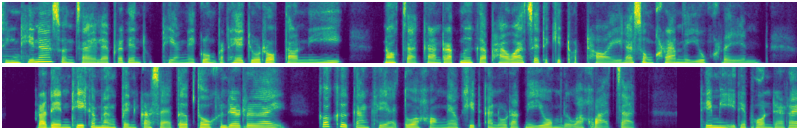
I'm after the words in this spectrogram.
สิ่งที่น่าสนใจและประเด็นถกเถียงในกลุ่มประเทศยุโรปตอนนี้ นอกจากการรับมือกับภาวะเศรษฐกิจถดถอยและสงครามในยูเครน ประเด็นที่กำลังเป็นกระแสเติบโตขึ้นเรื่อยๆ ก็คือการขยายตัวของแนวคิดอนุรักษ์นิยมหรือว่าขวาจัด ที่มีอิทธิพลและได้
